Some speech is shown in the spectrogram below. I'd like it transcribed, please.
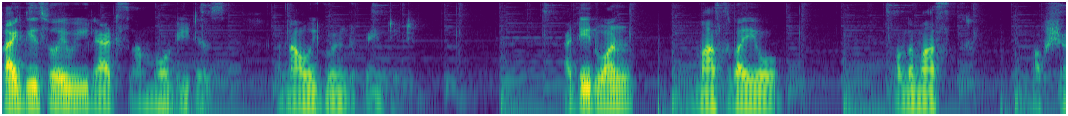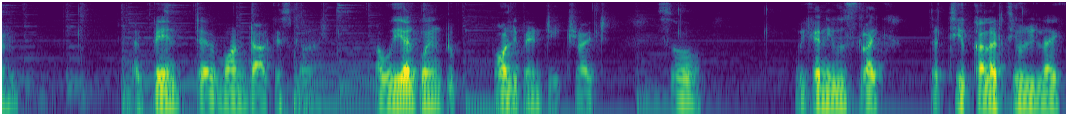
like this way we'll add some more details. And now we're going to paint it. I did one mask by O from the mask option. I paint uh, one darkest color. Now we are going to poly paint it right? So we can use like the the color theory like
